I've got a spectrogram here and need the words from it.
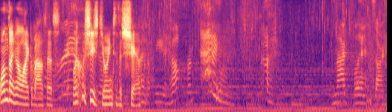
One thing I like about this, look what she's doing to the ship. I don't need help from anyone. My plans aren't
